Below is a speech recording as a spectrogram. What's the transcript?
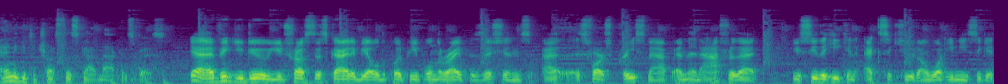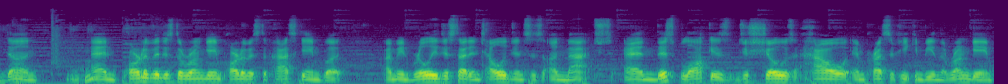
and you get to trust this guy Mack in space. yeah. I think you do. You trust this guy to be able to put people in the right positions uh, as far as pre-snap, and then after that, you see that he can execute on what he needs to get done. Mm-hmm. And part of it is the run game, part of it's the pass game, but I mean, really, just that intelligence is unmatched. And this block is just shows how impressive he can be in the run game.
